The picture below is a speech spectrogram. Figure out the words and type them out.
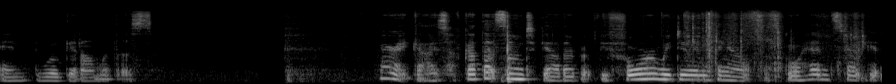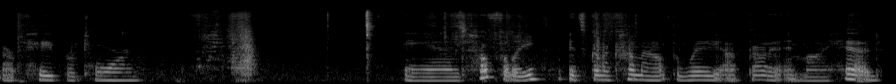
and we'll get on with this. Alright guys, I've got that sewn together, but before we do anything else, let's go ahead and start getting our paper torn. And hopefully it's going to come out the way I've got it in my head.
